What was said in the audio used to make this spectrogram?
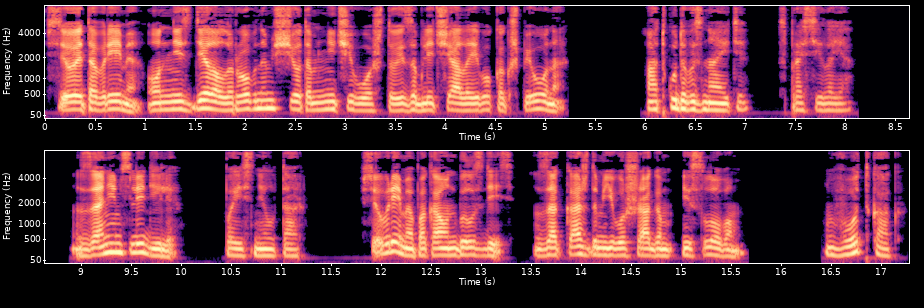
Все это время он не сделал ровным счетом ничего, что изобличало его как шпиона. «Откуда вы знаете?» — спросила я. «За ним следили», — пояснил Тар. «Все время, пока он был здесь, за каждым его шагом и словом». «Вот как?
